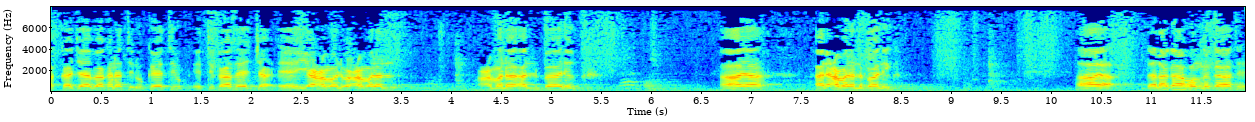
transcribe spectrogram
akka ajaa'ibaa kanatti dhukee itti kaasa jecha ee yacmalu camala albaalig haya alcamal albaalig haya dalagaa hongagaate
